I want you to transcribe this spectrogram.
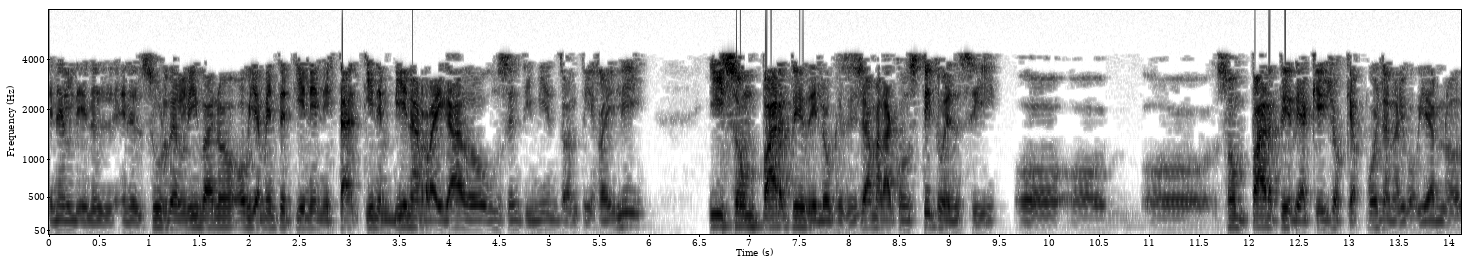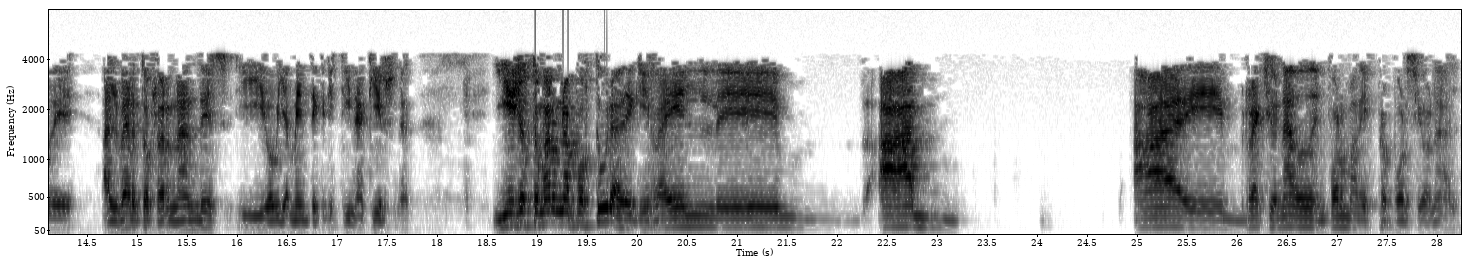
en el, en el, en el sur del Líbano. Obviamente tienen, está, tienen bien arraigado un sentimiento anti-israelí y son parte de lo que se llama la constituency o, son parte de aquellos que apoyan al gobierno de, Alberto Fernández y obviamente Cristina Kirchner. Y ellos tomaron una postura de que Israel eh, ha, eh, reaccionado en forma desproporcional.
